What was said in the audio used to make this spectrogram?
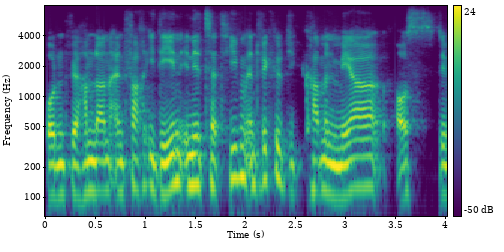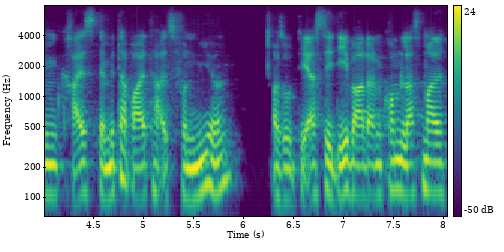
Und wir haben dann einfach Ideen, Initiativen entwickelt, die kamen mehr aus dem Kreis der Mitarbeiter als von mir. Also die erste Idee war dann, komm, lass mal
